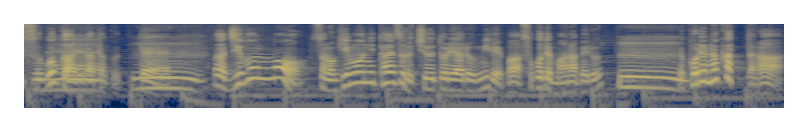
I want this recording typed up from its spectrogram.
すごくありがたくって、だから自分のその疑問に対するチュートリアルを見ればそこで学べる、でこれなかったら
